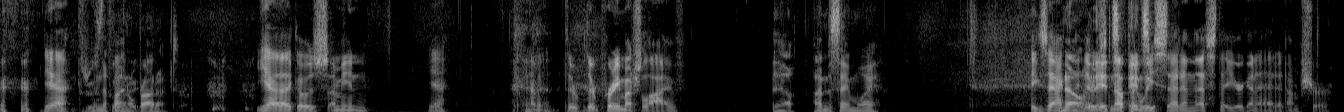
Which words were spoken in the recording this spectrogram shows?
Yeah, in the final product. yeah, that goes. I mean, yeah, I mean, they're they're pretty much live. Yeah, I'm the same way. Exactly. No, There's it's- nothing it's- we said in this that you're gonna edit. I'm sure.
